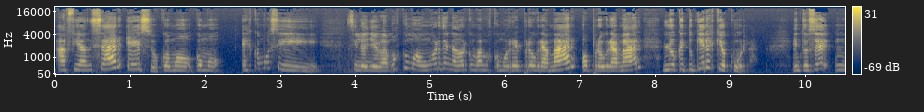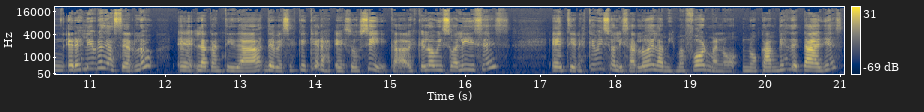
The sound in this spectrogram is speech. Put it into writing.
afianzar eso, como, como, es como si si lo llevamos como a un ordenador, como vamos como reprogramar o programar lo que tú quieres que ocurra. Entonces, mm, eres libre de hacerlo eh, la cantidad de veces que quieras. Eso sí, cada vez que lo visualices, eh, tienes que visualizarlo de la misma forma, no, no cambies detalles,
